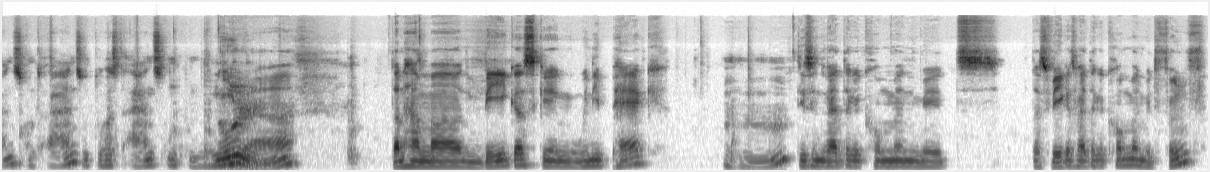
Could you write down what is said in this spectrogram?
1 und 1 und du hast 1 und 0. Ja. Dann haben wir Vegas gegen Winnipeg. Mhm. Die sind weitergekommen mit, das Vegas weitergekommen mit 5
